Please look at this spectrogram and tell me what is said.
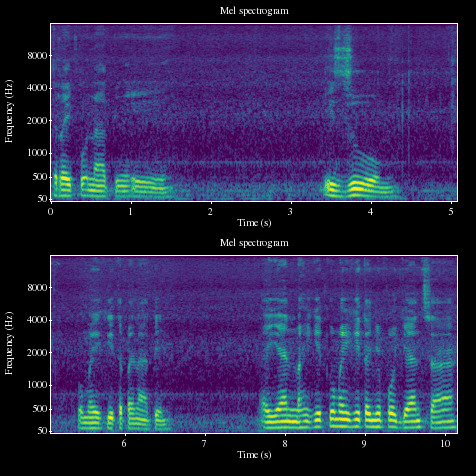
try po natin i- i-zoom kung makikita pa natin. Ayan, makikita kung makikita nyo po dyan sa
